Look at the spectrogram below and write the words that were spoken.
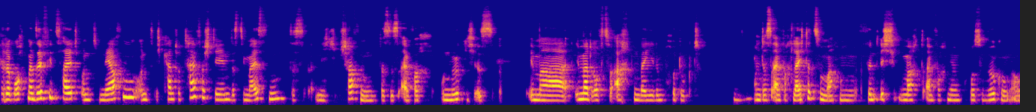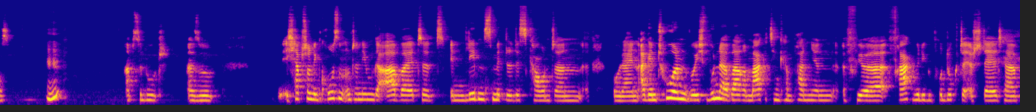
Da braucht man sehr viel Zeit und Nerven und ich kann total verstehen, dass die meisten das nicht schaffen, dass es einfach unmöglich ist, immer, immer darauf zu achten bei jedem Produkt. Und das einfach leichter zu machen, finde ich, macht einfach eine große Wirkung aus. Mhm. Absolut. Also ich habe schon in großen Unternehmen gearbeitet, in Lebensmitteldiscountern oder in Agenturen, wo ich wunderbare Marketingkampagnen für fragwürdige Produkte erstellt habe.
